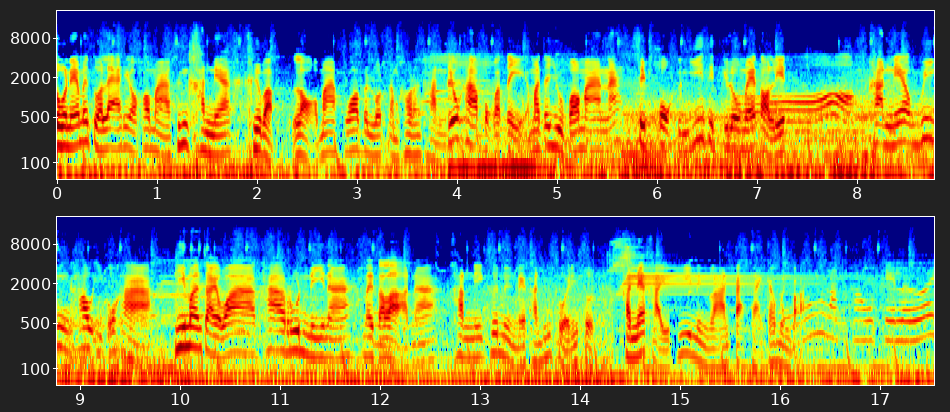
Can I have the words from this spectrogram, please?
ตัวเนี้ยเป็นตัวแรกที่เขาเข้ามา ซึ่งคันเนี้ยคือแบบหล่อมากเพราะว่าเป็นรถนำเข้าทั้งคันเลี้ยวคาปกติมันจะอยู่ประมาณนะ 16-20 กิโลเมตรต่อลิตรอ๋อคันเนี้ยวิ่งเข้าอีโคคาร์พี่มั่นใจว่าถ้ารุ่นนี้นะ ในตลาดนะ คันนี้คือหนึ่งในคันที่สวยที่สุด คันเนี้ยขายอยู่ที่1นึ่งล้านแปดแสนเก้าหมื่นบาทโอ้ราคาโอเคเลย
